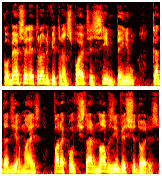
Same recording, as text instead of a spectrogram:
comércio eletrônico e transporte, se empenham cada dia mais para conquistar novos investidores.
